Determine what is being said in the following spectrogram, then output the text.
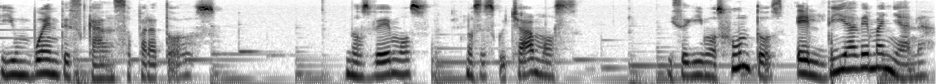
y un buen descanso para todos. Nos vemos, nos escuchamos y seguimos juntos el día de mañana.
